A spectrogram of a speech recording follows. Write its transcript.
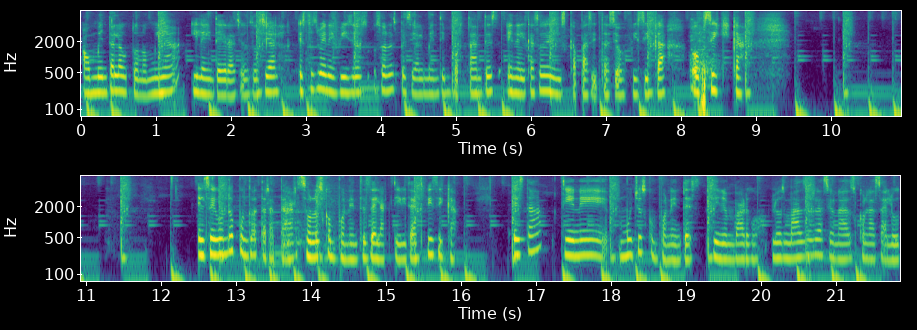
aumenta la autonomía y la integración social. Estos beneficios son especialmente importantes en el caso de discapacitación física o psíquica, El segundo punto a tratar son los componentes de la actividad física. Esta tiene muchos componentes, sin embargo, los más relacionados con la salud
